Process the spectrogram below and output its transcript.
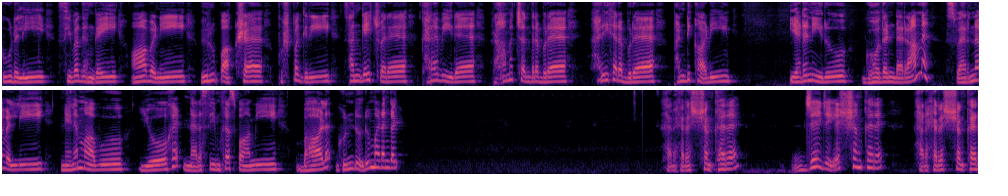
கூடலி சிவகங்கை ஆவணி விருபாக்ஷ புஷ்பகிரி சங்கேஸ்வர கரவீர ராமச்சந்திரபுர ஹரிஹரபுர பண்டிக்காடி எடநீரு கோதண்டராம ஸ்வர்ணவல்லி நிலமாவு யோக நரசிம்ஹ சுவாமி பால குண்டூரு மடங்கள். ஹரஹர சங்கர ஜெய ஜெய சங்கர ஹரஹர சங்கர.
